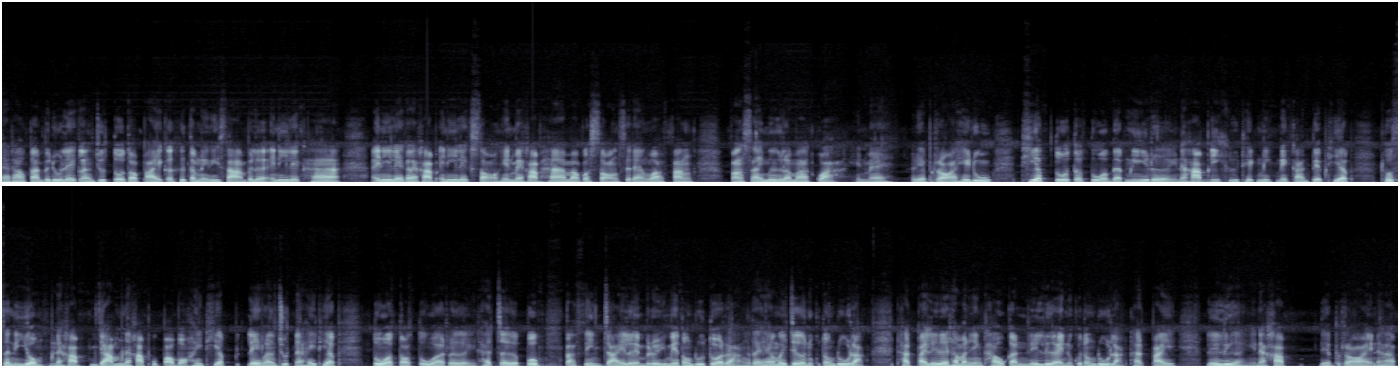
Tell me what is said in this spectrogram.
ถ้าเท่ากันไปดูเลขหลังจุดตัวต่อไป ก็คือตำแหน่งที่ 3 ไปเลย ไอ้นี่เลข 5 ไอ้นี่เลขอะไรครับ ไอ้นี่เลข 2 เห็นไหมครับ5มากกว่า 2 แสดงว่าฝั่งฝั่งซ้ายมือเรามากกว่า เห็นไหม เรียบร้อยให้ดูเทียบตัวต่อตัวแบบนี้เลยนะครับ นี่คือเทคนิคในการเปรียบเทียบทศนิยมนะครับย้ำนะครับครูเปาบอกให้เทียบเลขหลังจุดนะให้เทียบตัวต่อตัวเลย ถ้าเจอปุ๊บตัดสินใจเลยโดยที่ไม่ต้องดูตัวหลังแต่ถ้ายังไม่เจอหนูก็ต้องดูหลัก ถัดไปเรื่อยๆถ้ามันยังเท่ากันเรื่อยๆหนูก็ต้องดูหลักถัดไปเรื่อยๆนะครับ เรียบร้อยนะครับ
